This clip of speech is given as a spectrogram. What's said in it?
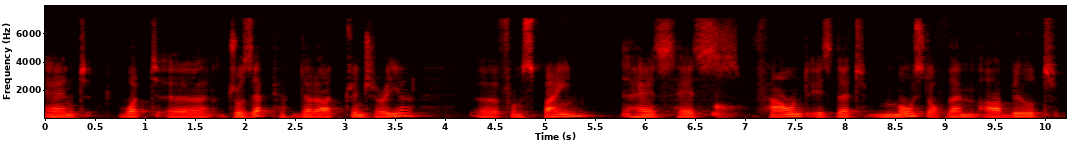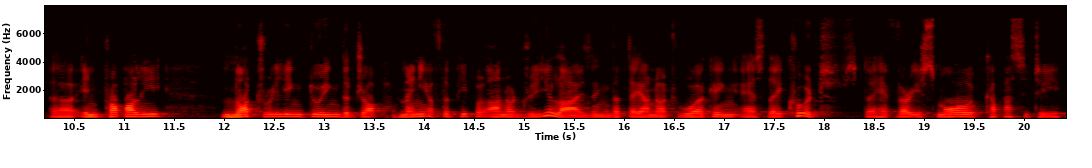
And what uh, Josep de la Trincheria uh, from Spain has, has found is that most of them are built uh, improperly, not really doing the job. Many of the people are not realizing that they are not working as they could. They have very small capacity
